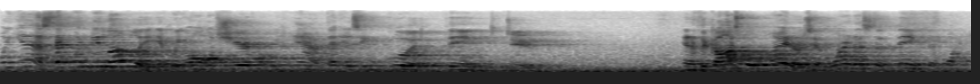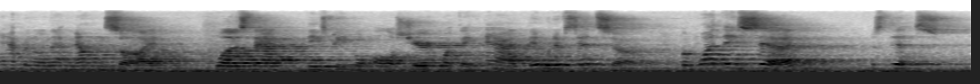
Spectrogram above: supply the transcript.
Well, yes, that would be lovely if we all shared what we have. That is a good thing. And if the gospel writers had wanted us to think that what happened on that mountainside was that these people all shared what they had, they would have said so. But what they said was this.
